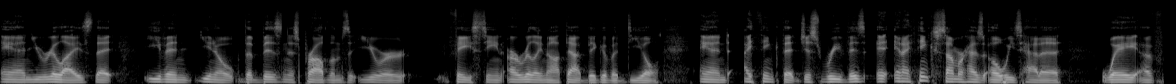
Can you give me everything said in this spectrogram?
And you realize that even, you know, the business problems that you were facing are really not that big of a deal. And I think that just revisit, and I think summer has always had a, way of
